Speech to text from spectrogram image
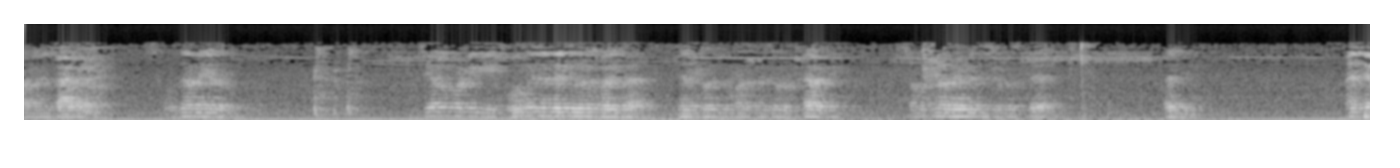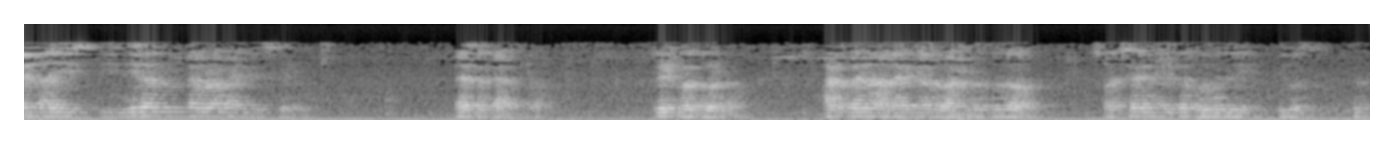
మనం తాగాలి. సముద్ర నీరు జీవకోటికి భూమి మీద ఉండే జీవులు పనికిరాదు జంతువులకి మనుషులకి వృక్షాలకి సముద్రంలో నీళ్ళు తీసుకొస్తే అది అంచేత ఈ నీరంతా కూడా పైన తీసుకెళ్ళి. వేసవకాలంలో. గ్రీష్మ ఋతువులో అటుపైన అదేవిధంగా వర్ష ఋతువులో స్వచ్ఛమైన నీరుగా భూమి దిగి వస్తుంది.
